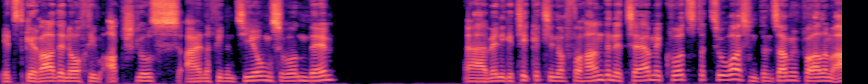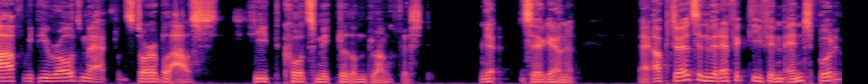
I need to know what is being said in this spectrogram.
jetzt gerade noch im Abschluss einer Finanzierungsrunde. Äh, wenige Tickets sind noch vorhanden. Erzähl mir kurz dazu was und dann sagen wir vor allem auch, wie die Roadmap von Storable aussieht, kurz-, mittel- und langfristig. Ja, sehr gerne. Äh, aktuell sind wir effektiv im Endspurt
